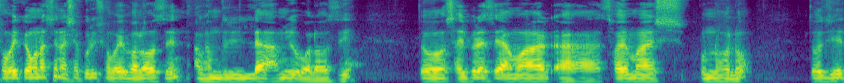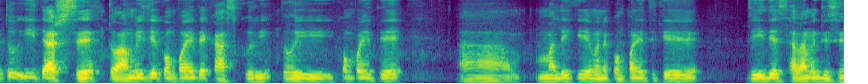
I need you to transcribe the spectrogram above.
সবাই কেমন আছেন? আশা করি সবাই ভালো আছেন। আলহামদুলিল্লাহ, আমিও ভালো আছি। তো সাইপ্রাসে আমার ছয় মাস পূর্ণ হলো। তো যেহেতু ঈদ আসছে, তো আমি যে কোম্পানিতে কাজ করি, তো ওই কোম্পানিতে মালিকে মানে কোম্পানি থেকে যে ঈদের সালামি দিছে,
